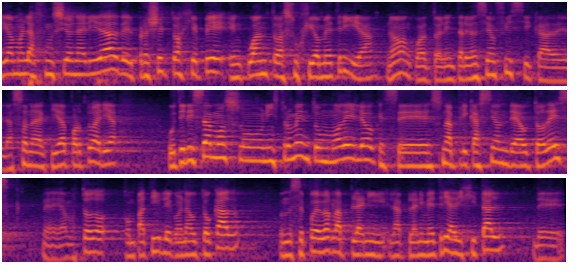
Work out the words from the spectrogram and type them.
digamos, la funcionalidad del proyecto AGP en cuanto a su geometría, ¿no? en cuanto a la intervención física de la zona de actividad portuaria, utilizamos un instrumento, un modelo que es una aplicación de Autodesk, eh, digamos, todo compatible con AutoCAD, donde se puede ver la, planimetría digital de,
